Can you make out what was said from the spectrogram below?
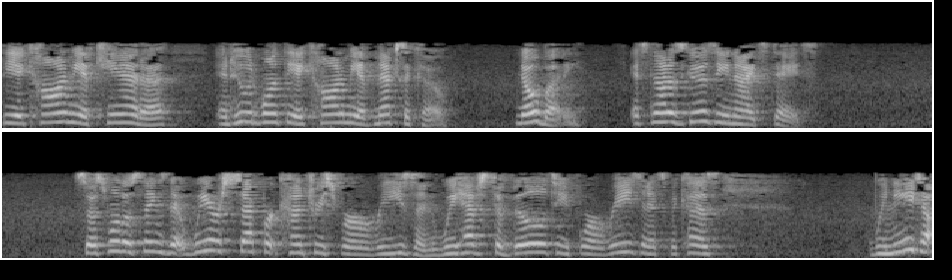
the economy of Canada and who would want the economy of Mexico? Nobody. It's not as good as the United States. So it's one of those things that we are separate countries for a reason. We have stability for a reason. It's because we need to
